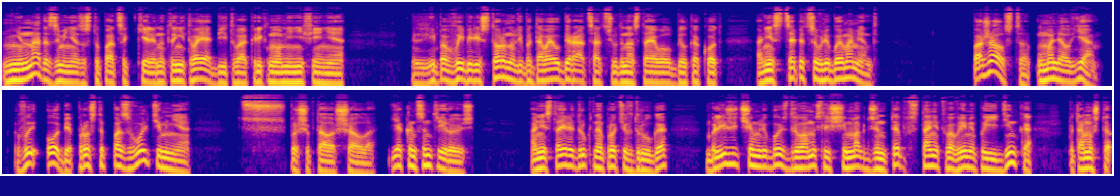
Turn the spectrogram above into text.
«Не надо за меня заступаться, Келлен, это не твоя битва», — крикнула мне Нефения. «Либо выбери сторону, либо давай убираться отсюда», — настаивал Белкокот. «Они сцепятся в любой момент». «Пожалуйста», — умолял я, — «вы обе, просто позвольте мне...» «Тссс», — прошептала Шалла, — «я концентрируюсь». Они стояли друг напротив друга, ближе, чем любой здравомыслящий маг Джентеп встанет во время поединка, потому что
